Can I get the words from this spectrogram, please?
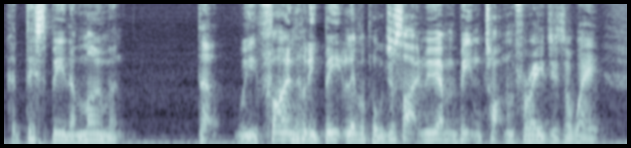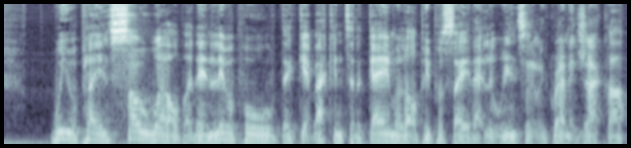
could this be the moment that we finally beat Liverpool? Just like we haven't beaten Tottenham for ages away. We were playing so well, but then Liverpool, they get back into the game. A lot of people say that little incident with Granit Xhaka.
